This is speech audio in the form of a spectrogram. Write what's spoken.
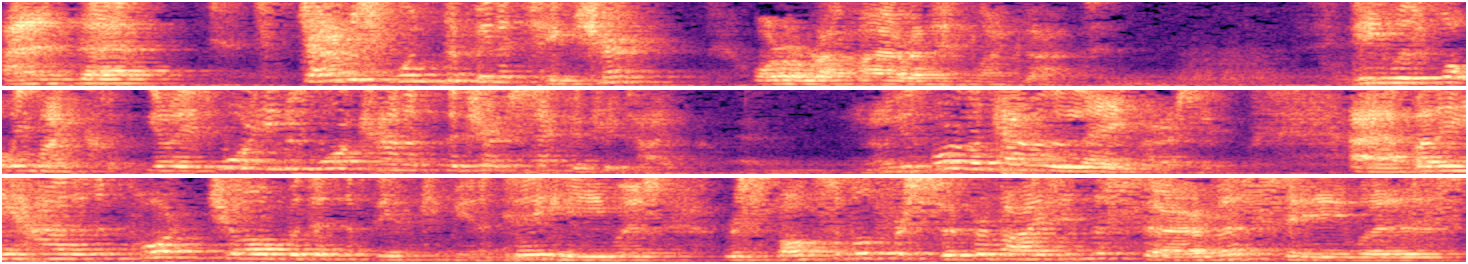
And uh, Jairus wouldn't have been a teacher or a rabbi or anything like that. He was what we might, you know, he's more, he was more kind of the church secretary type. You know, he was more of a kind of lay person. Uh, but he had an important job within the faith community. He was responsible for supervising the service. He was,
